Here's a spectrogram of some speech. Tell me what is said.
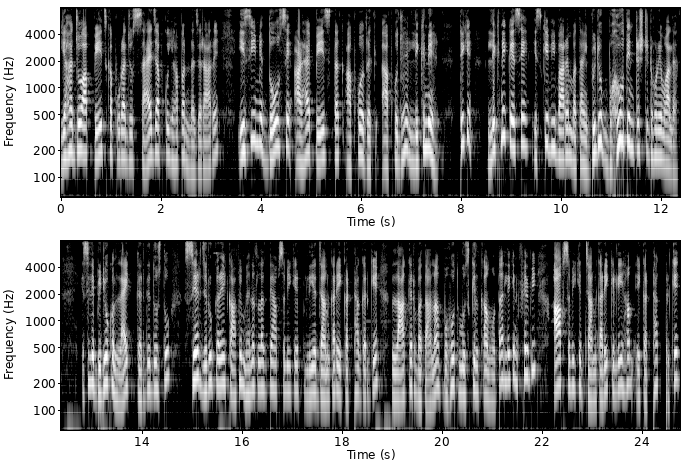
यहाँ जो आप पेज का पूरा जो साइज़ आपको यहाँ पर नज़र आ रहे हैं, इसी में दो से अढ़ाई पेज तक आपको आपको जो है लिखने हैं। ठीक है? लिखने कैसे? इसके भी बारे में बताएँ। वीडियो बहुत इंटरेस्टेड होने वाला है। इसलिए वीडियो को लाइक कर दे दोस्तों। शेयर ज़रूर करें। काफ़ी मेहनत लगते हैं आप सभी के लिए जानकारी इकट्ठा करके ला कर बताना। बहुत मुश्किल काम होता है, लेकिन फिर भी आप सभी के जानकारी के लिए हम इकट्ठा करके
